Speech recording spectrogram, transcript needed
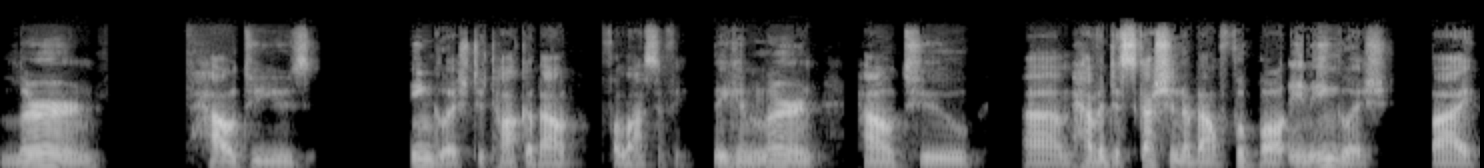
learn how to use English to talk about philosophy. They can Mhm. learn how to um, have a discussion about football in English by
